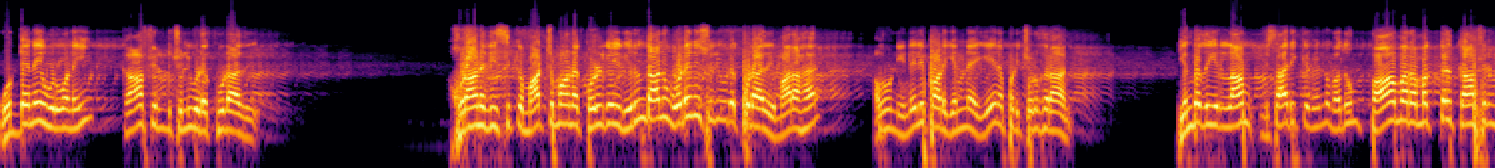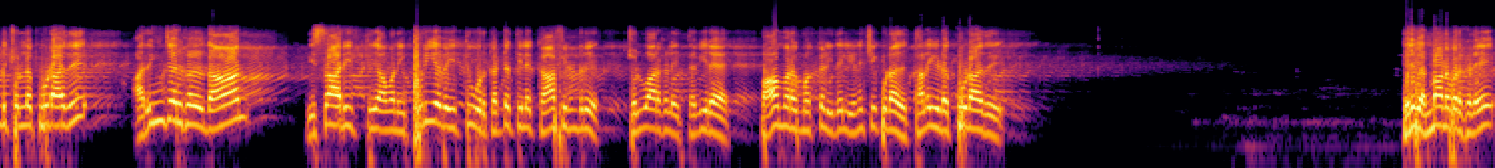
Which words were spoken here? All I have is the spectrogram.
உடனே ஒருவனை காஃபிர் என்று சொல்லிவிடக் கூடாது குரான வீசுக்கு மாற்றமான கொள்கையில் இருந்தாலும் உடனே சொல்லிவிடக் கூடாது. மாறாக அவனுடைய நிலைப்பாடு என்ன? ஏன் அப்படி சொல்கிறான்? என்பதையெல்லாம் விசாரிக்க வேண்டும். அதுவும் பாமர மக்கள் காஃபிர் என்று சொல்லக்கூடாது. அறிஞர்கள் தான் விசாரித்து அவனை புரிய வைத்து ஒரு கட்டத்திலே காஃபிர் என்று சொல்வார்களே தவிர பாமர மக்கள் இதில் இணைச்சக் கூடாது தலையிடக்கூடாது. எனவே அன்பானவர்களே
